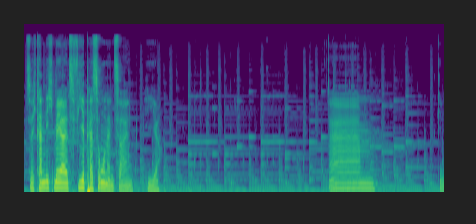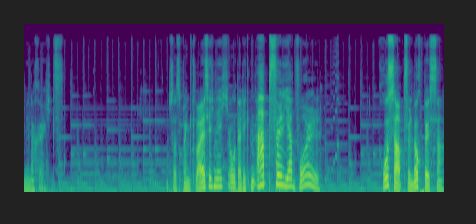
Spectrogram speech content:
Also ich kann nicht mehr als vier Personen sein hier. Ähm, gehen wir nach rechts. Ob es was bringt, weiß ich nicht. Oh, da liegt ein Apfel, jawohl. Großer Apfel, noch besser.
